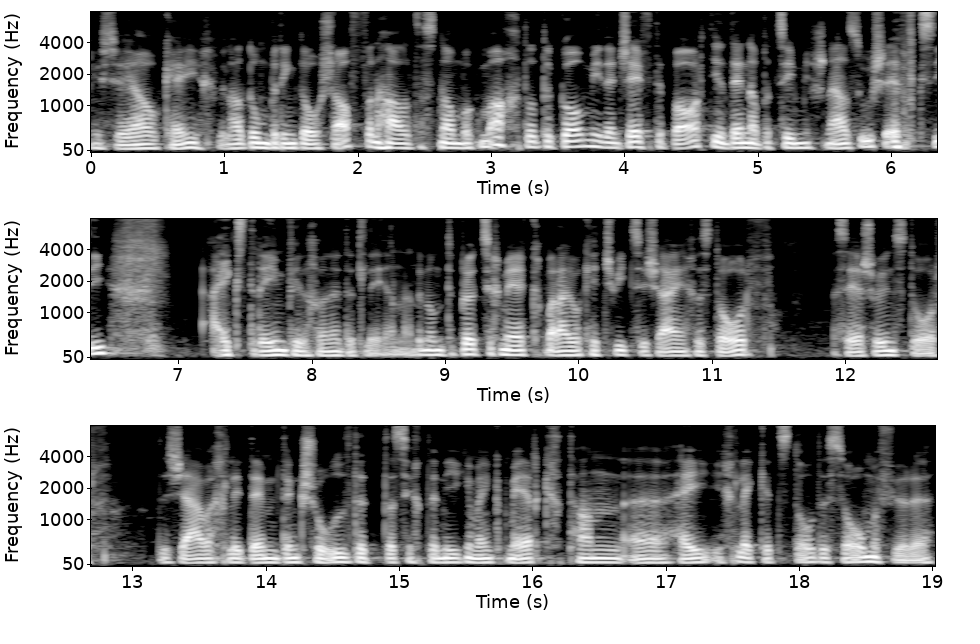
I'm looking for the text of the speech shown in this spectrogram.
Und ich so, ja okay, ich will halt unbedingt hier arbeiten, halt das nochmal gemacht oder Gommi, dann Chef der Party und dann aber ziemlich schnell Sous-Chef gewesen extrem viel können dort lernen. Und plötzlich merkt man auch, okay, die Schweiz ist eigentlich ein Dorf sehr schönes Dorf. Das ist auch ein bisschen dem geschuldet, dass ich dann irgendwann gemerkt habe, äh, hey, ich lege jetzt hier den Sommer für eine,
